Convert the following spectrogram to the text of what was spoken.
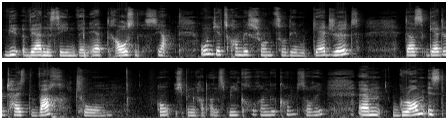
wir werden es sehen, wenn er draußen ist. Ja. Und jetzt kommen wir schon zu dem Gadget. Das Gadget heißt Wachturm. Oh, ich bin gerade ans Mikro rangekommen, sorry. Ähm, Grom ist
